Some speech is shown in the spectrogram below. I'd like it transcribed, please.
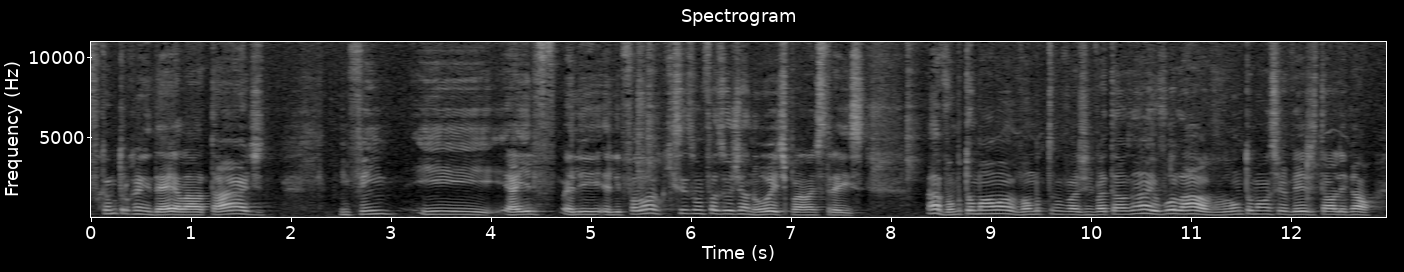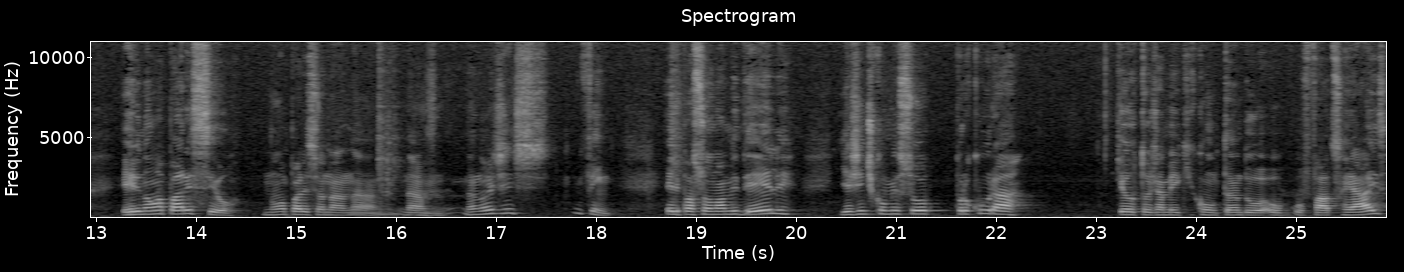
Ficamos trocando ideia lá à tarde, enfim. E aí ele, ele, ele falou: ah, o que vocês vão fazer hoje à noite para nós três? Ah, vamos tomar uma. Vamos, a gente vai estar. Ah, eu vou lá, vamos tomar uma cerveja e tal, legal. Ele não apareceu. Não apareceu na, na, na, uhum. na noite, a gente. Enfim. Ele passou o nome dele e a gente começou a procurar eu tô já meio que contando os fatos reais,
